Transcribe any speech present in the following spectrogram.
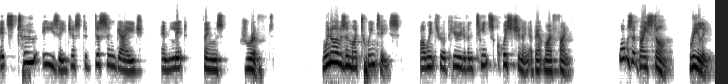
It's too easy just to disengage and let things drift. When I was in my 20s, I went through a period of intense questioning about my faith. What was it based on, really?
